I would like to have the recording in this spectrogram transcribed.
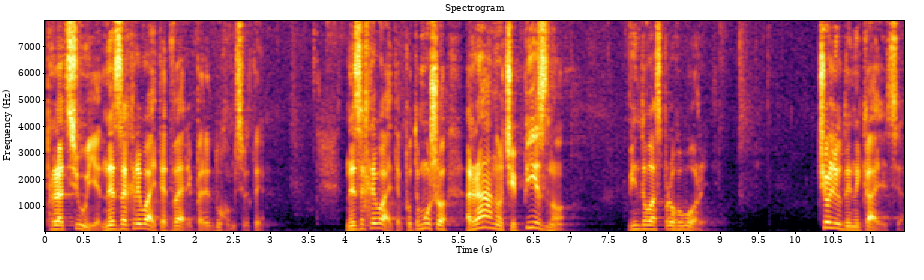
працює. Не закривайте двері перед Духом Святим. Не закривайте, тому що рано чи пізно Він до вас проговорить. Що люди не каються?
